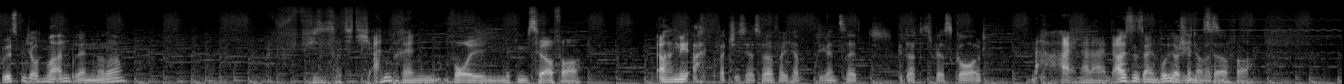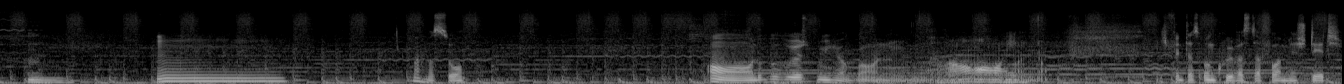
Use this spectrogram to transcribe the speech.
Du willst mich auch nur anbrennen, oder? Wieso sollte ich dich anbrennen wollen mit dem Surfer? Ach nee, ach Quatsch, ist ja Surfer. Ich habe die ganze Zeit gedacht, das wäre Scald. Nein, nein, nein. Das ist ein wunderschöner Surfer. Hm. Mm, machen wir es so. Oh, du berührst mich ja gar nicht. Oh. Ich finde das uncool, was da vor mir steht.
